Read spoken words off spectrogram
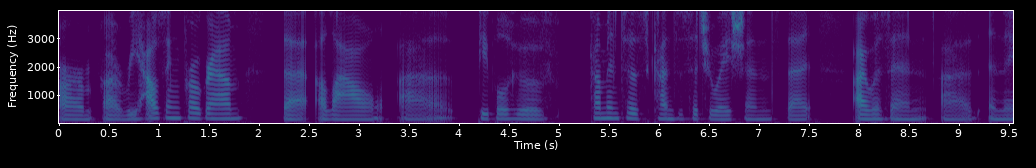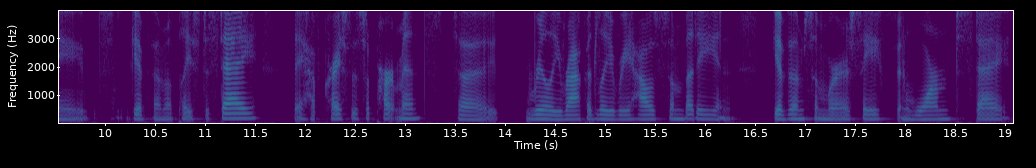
are a rehousing program that allow uh, people who have come into kinds of situations that I was in, uh, and they give them a place to stay. They have crisis apartments to really rapidly rehouse somebody and give them somewhere safe and warm to stay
